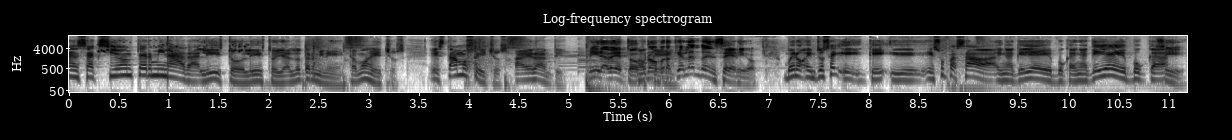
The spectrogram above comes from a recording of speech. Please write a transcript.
Transacción terminada. Listo, listo, ya lo terminé. Estamos hechos. Estamos hechos. Adelante. Mira, Beto, no, pero aquí hablando en serio. Bueno, entonces eh, que eh, eso pasaba en aquella época. En aquella época Sí.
